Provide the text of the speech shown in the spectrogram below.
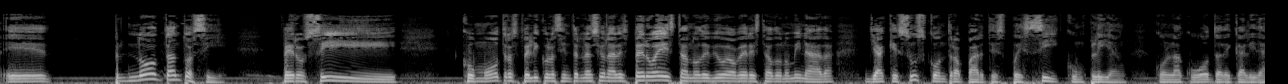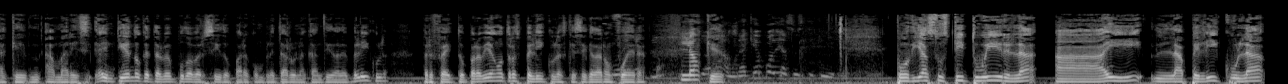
eh, no tanto así, pero sí como otras películas internacionales, pero esta no debió haber estado nominada, ya que sus contrapartes pues sí cumplían con la cuota de calidad que amarece. Entiendo que tal vez pudo haber sido para completar una cantidad de películas, perfecto, pero habían otras películas que se quedaron fuera. Lo- que podía sustituirla ahí la película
